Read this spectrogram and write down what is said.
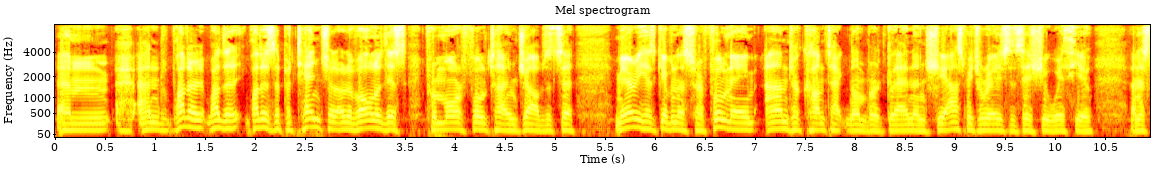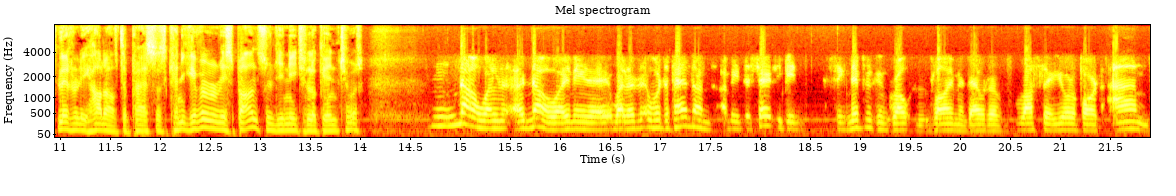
Um, and what are what, are, what is the potential out of all of this for more full time jobs? It's a Mary has given us her full name and her contact number, Glenn, and she asked me to raise this issue with you, and it's literally hot off the presses. Can you give her a response, or do you need to look into it? No, well, uh, no. I mean, uh, well, it, it, would depend on. I mean, there's certainly been significant growth in employment out of Rosslare Europort and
